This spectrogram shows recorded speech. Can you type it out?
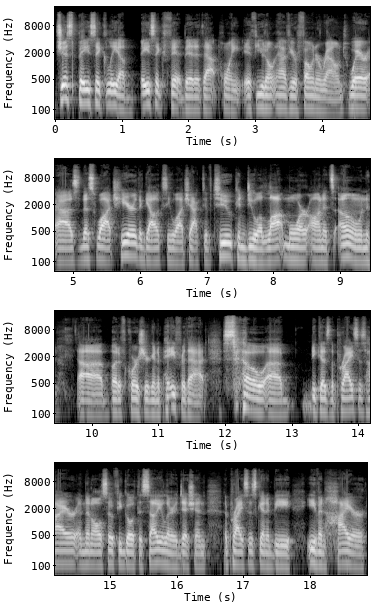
just basically a basic Fitbit at that point if you don't have your phone around. Whereas this watch here, the Galaxy Watch Active 2, can do a lot more on its own. Uh, but of course, you're going to pay for that. So, uh, because the price is higher, and then also if you go with the cellular edition, the price is going to be even higher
